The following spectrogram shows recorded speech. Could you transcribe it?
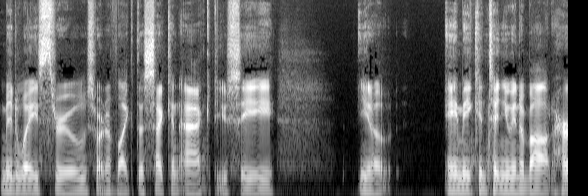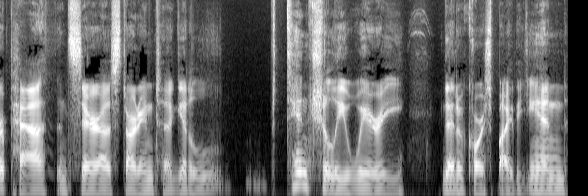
midway through sort of like the second act you see you know amy continuing about her path and sarah starting to get potentially weary then of course by the end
